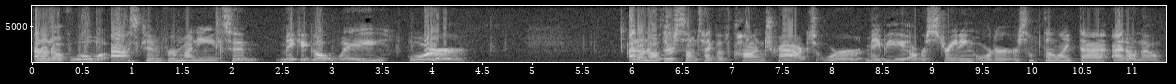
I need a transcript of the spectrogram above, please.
I don't know if Will will ask him for money to make it go away or I don't know if there's some type of contract or maybe a restraining order or something like that. I don't know.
